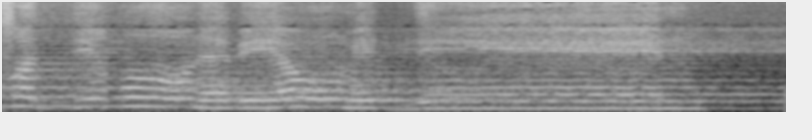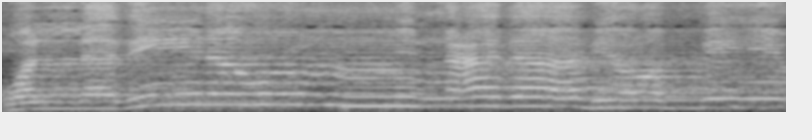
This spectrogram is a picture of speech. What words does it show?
يصدقون بيوم الدين والذين هم من عذاب ربهم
